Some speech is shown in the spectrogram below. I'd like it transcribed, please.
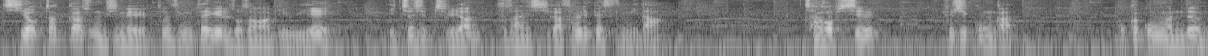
지역 작가 중심의 웹툰 생태계를 조성하기 위해 2017년 부산시가 설립했습니다. 작업실, 휴식 공간, 복합 공간 등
